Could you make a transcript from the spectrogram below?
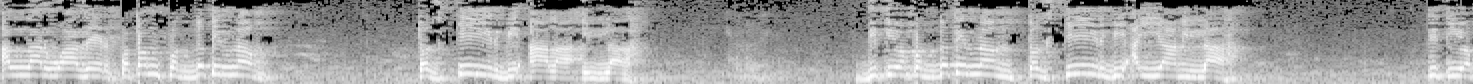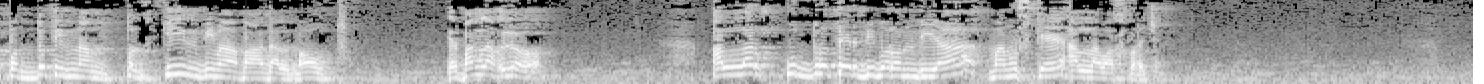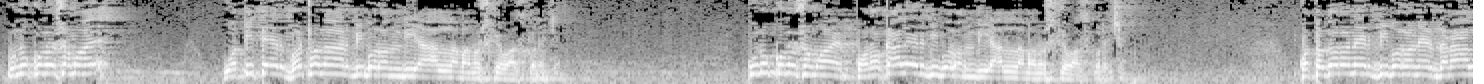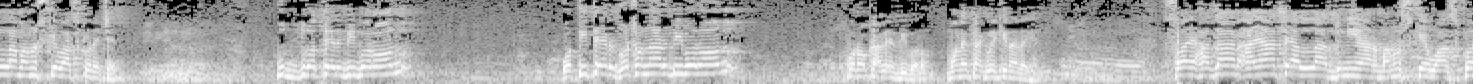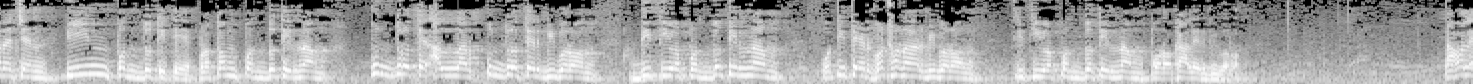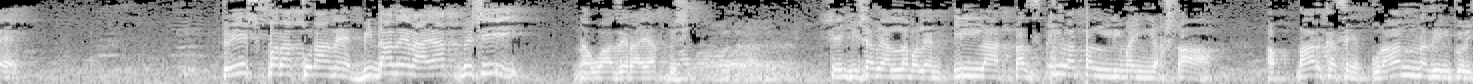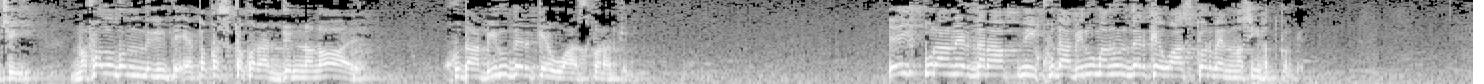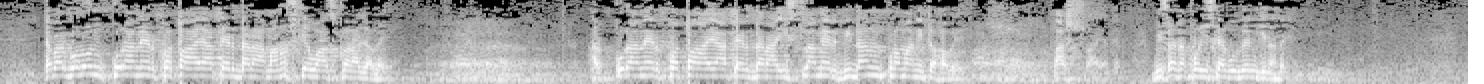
আল্লাহর ওয়াজের প্রথম পদ্ধতির নাম, তজকির বি আলা ইল্লাহ। দ্বিতীয় পদ্ধতির নাম, তজকির বি আয়ামিল্লাহ তৃতীয় পদ্ধতির নাম, তজকির বিমা বাদাল মৌত এর বাংলা হইল আল্লাহর কুদরতের বিবরণ দিয়া মানুষকে আল্লাহ ওয়াজ করেছেন। কোন কোন সময় অতীতের ঘটনার বিবরণ দিয়া আল্লাহ মানুষকে ওয়াজ করেছেন। কোন কোন সময় পরকালের বিবরণ দিয়ে আল্লাহ মানুষকে ওয়াজ করেছেন। কত ধরনের বিবরণের দ্বারা আল্লাহ মানুষকে ওয়াজ করেছেন? কুদরতের বিবরণ, অতীতের ঘটনার বিবরণ পরকালের বিবরণ। মনে থাকবে কিনা দেখেন? ছয় হাজার আয়াতে আল্লাহ দুনিয়ার মানুষকে ওয়াজ করেছেন তিন পদ্ধতিতে। প্রথম পদ্ধতির নাম কুদরতের, আল্লাহর কুদরতের বিবরণ। দ্বিতীয় পদ্ধতির নাম অতীতের ঘটনার বিবরণ। তৃতীয় পদ্ধতির নাম পরকালের বিবরণ। তাহলে ত্রিশ পারা কোরআনে বিধানের আয়াত বেশি না ওয়াজের আয়াত বেশি? সেই হিসাবে আল্লাহ বলেন, ইল্লা আপনার কাছে কোরআন নাজিল করেছি নফল বন্দীতে এত কষ্ট করার জন্য নয় খুদা বিরুদেরকে ওয়াজ করার জন্য। এই কোরআনের দ্বারা আপনি খুদা বিরু মানুষদেরকে ওয়াজ করবেন, নসিহত করবেন। এবার বলুন, কোরআনের কত আয়াতের দ্বারা মানুষকে ওয়াজ করা যাবে? আর কোরআনের কত আয়াতের দ্বারা ইসলামের বিধান প্রমাণিত হবে? পাঁচশো আয়াতের। বিষয়টা পরিষ্কার বুঝলেন কিনা দেখেন।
